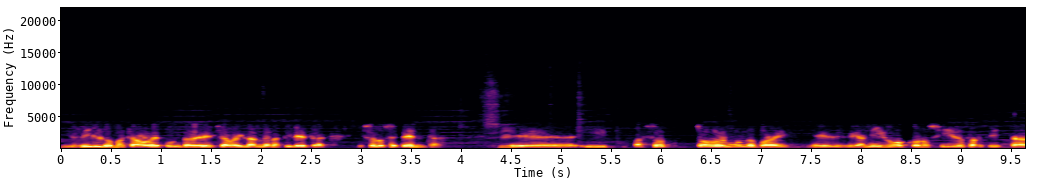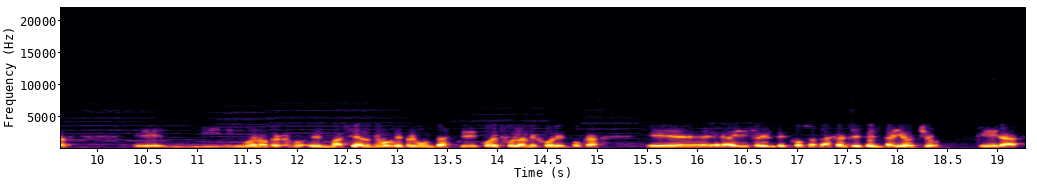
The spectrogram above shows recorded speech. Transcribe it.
y Rildo, macabro de punta derecha bailando en las piletas, eso los 70. Eh, y pasó todo el mundo por ahí, eh, desde amigos, conocidos, artistas, eh, y, bueno, pero en base a lo que vos me preguntaste, ¿cuál fue la mejor época? Eh, hay diferentes cosas. Hasta el 78, que era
